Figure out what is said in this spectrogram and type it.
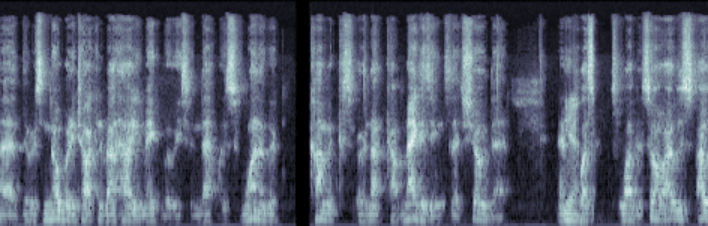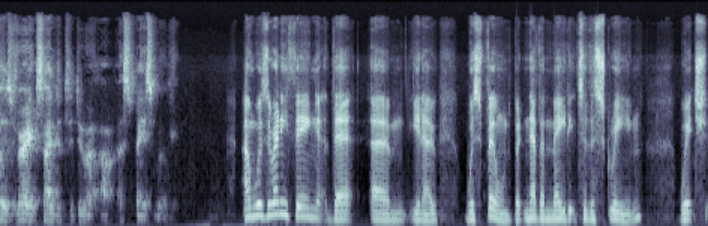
uh, there was nobody talking about how you make movies, and that was one of the comics or not com- magazines that showed that. And Yeah. plus, I just loved it. So I was I was very excited to do a, a space movie. And was there anything that um, you know was filmed but never made it to the screen, which,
